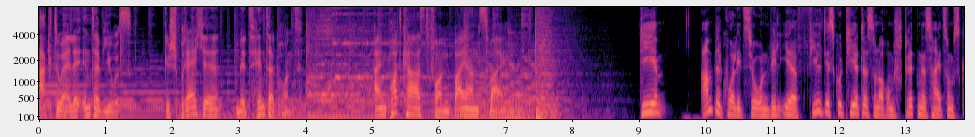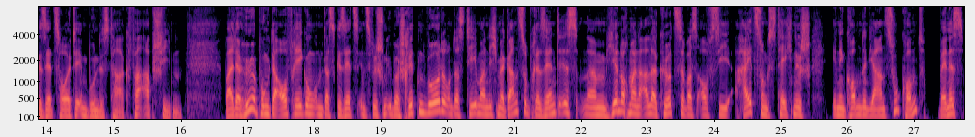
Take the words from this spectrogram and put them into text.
Aktuelle Interviews. Gespräche mit Hintergrund. Ein Podcast von Bayern 2. Die Ampelkoalition will ihr viel diskutiertes und auch umstrittenes Heizungsgesetz heute im Bundestag verabschieden. Weil der Höhepunkt der Aufregung um das Gesetz inzwischen überschritten wurde und das Thema nicht mehr ganz so präsent ist, ähm, hier nochmal in aller Kürze, was auf Sie heizungstechnisch in den kommenden Jahren zukommt, wenn es,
